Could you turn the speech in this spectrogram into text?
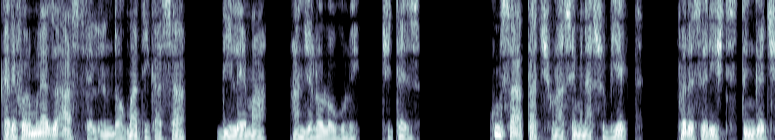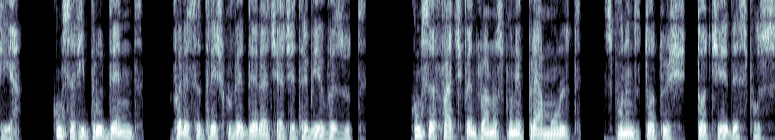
care formulează astfel în dogmatica sa dilema angelologului. Citez. Cum să ataci un asemenea subiect fără să riști stângăcia? Cum să fii prudent fără să treci cu vederea ceea ce trebuie văzut? Cum să faci pentru a nu spune prea mult, spunând totuși tot ce e de spus?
